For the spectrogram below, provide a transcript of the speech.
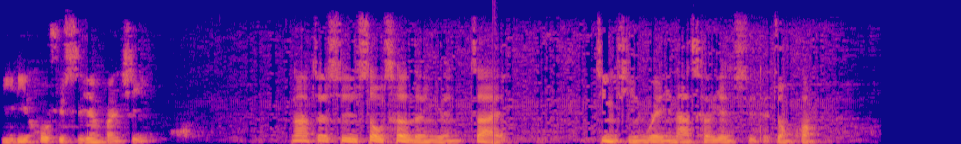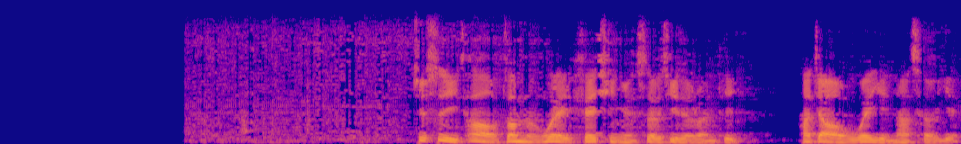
以利后续实验分析。那这是受测人员在进行维也纳测验时的状况。这是一套专门为飞行员设计的软体。它叫维也纳测验。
